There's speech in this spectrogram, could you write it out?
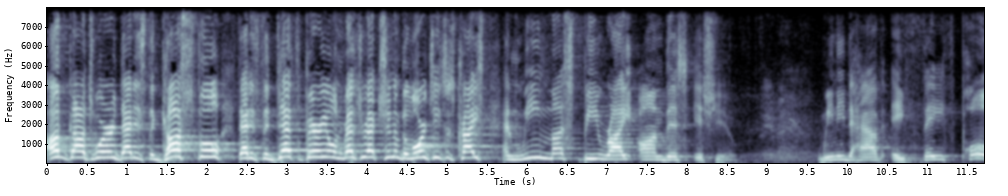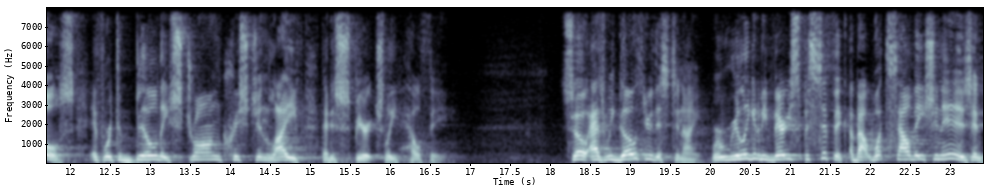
of God's Word. That is the gospel, that is the death, burial, and resurrection of the Lord Jesus Christ. And we must be right on this issue. We need to have a faith pulse if we're to build a strong Christian life that is spiritually healthy. So, as we go through this tonight, we're really going to be very specific about what salvation is and,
